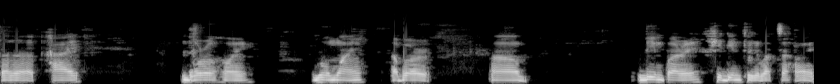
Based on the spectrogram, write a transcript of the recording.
তারা খায়, বড় হয়, ঘুমায়, আবার ডিম পাড়ে, সেই ডিম থেকে বাচ্চা হয়।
